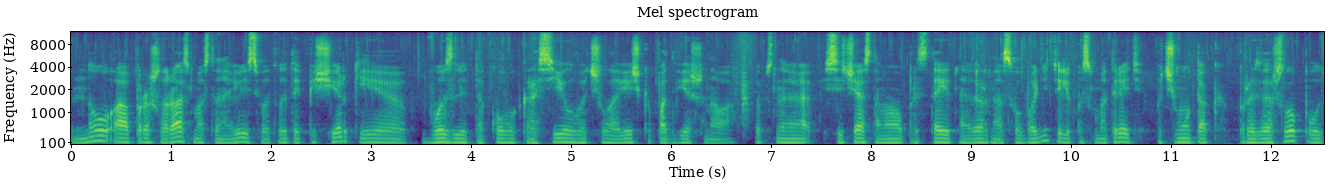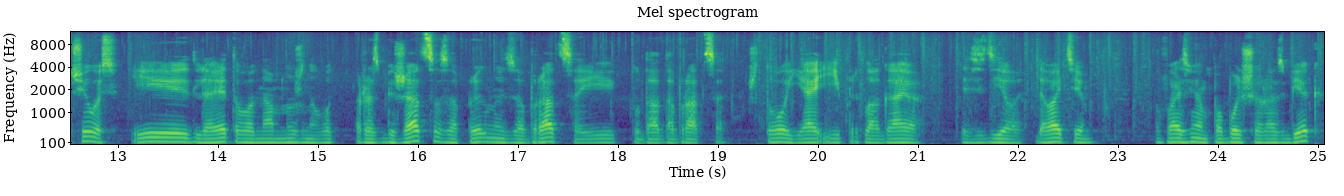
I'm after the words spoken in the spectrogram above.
Ну, а в прошлый раз мы остановились вот в этой пещерке возле такого красивого человечка подвешенного. Собственно, сейчас нам его предстоит, наверное, освободить или посмотреть, почему так произошло, получилось. И для этого нам нужно вот разбежаться, запрыгнуть, забраться и туда добраться. Что я и предлагаю сделать. Давайте Возьмем побольше разбег.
